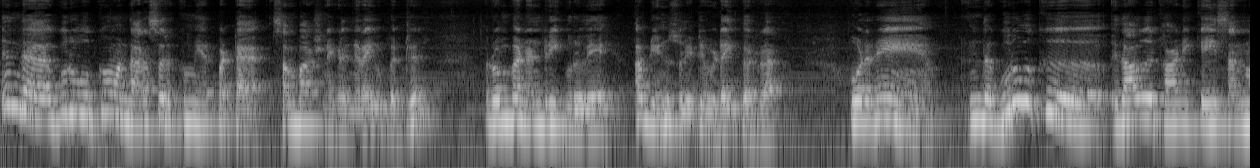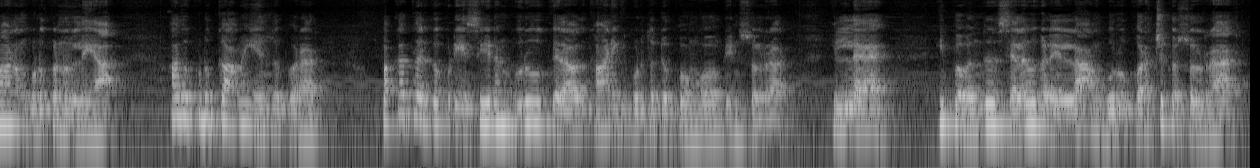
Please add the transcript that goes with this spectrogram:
இந்த குருவுக்கும் அந்த அரசருக்கும் ஏற்பட்ட சம்பாஷணைகள் நிறைவு பெற்று ரொம்ப நன்றி குருவே அப்படின்னு சொல்லிட்டு விடை பெறுறார். உடனே இந்த குருவுக்கு ஏதாவது காணிக்கை சன்மானம் கொடுக்கணும் இல்லையா? அது கொடுக்காம ஏந்து போகிறார் பக்கத்தில் இருக்கக்கூடிய சீடன் குருவுக்கு ஏதாவது காணிக்கை கொடுத்துட்டு போங்கோ அப்படின்னு சொல்கிறார் இல்லை இப்போ வந்து செலவுகளை எல்லாம் குரு குறைச்சிக்க சொல்கிறார்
